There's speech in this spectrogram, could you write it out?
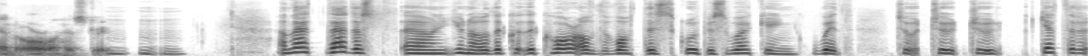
and oral history Mm, mm, mm. And that that is, uh, you know, the the core of the, what this group is working with to to to get the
